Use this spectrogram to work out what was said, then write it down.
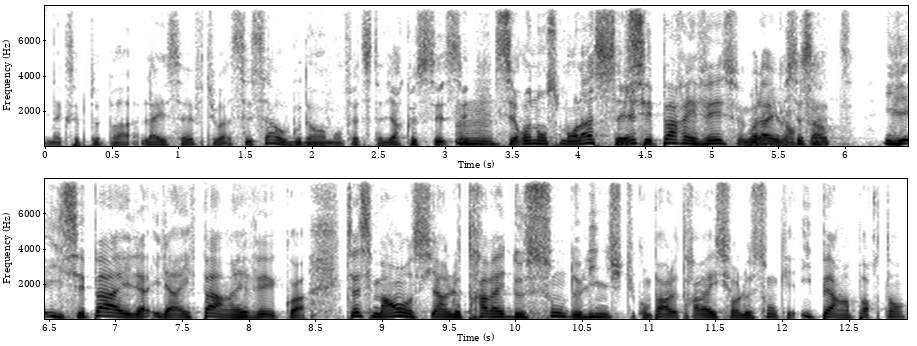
il n'accepte pas l'ASF tu vois c'est ça au bout d'un moment en fait c'est à dire que c'est, c'est- Mhm. ces renoncements là c'est Il sait pas rêver, ce Voilà, mec. en c'est ça. Il, il sait pas, il, il arrive pas à rêver, quoi. Tu sais, c'est marrant aussi, hein, le travail de son de Lynch. Tu compares le travail sur le son qui est hyper important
